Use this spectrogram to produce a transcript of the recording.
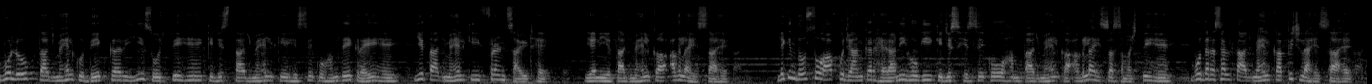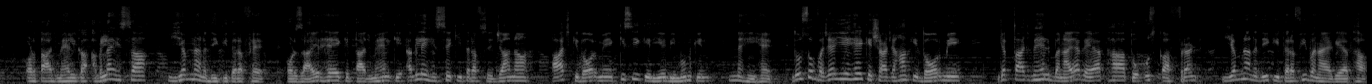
वो लोग ताजमहल को देखकर ये सोचते हैं की जिस ताजमहल के हिस्से को हम देख रहे हैं, ये ताजमहल की फ्रंट साइड है। यानी ये ताजमहल का अगला हिस्सा है। लेकिन दोस्तों, आपको जानकर हैरानी होगी कि जिस हिस्से को हम ताजमहल का अगला हिस्सा समझते हैं, वो दरअसल ताजमहल का पिछला हिस्सा है। और ताजमहल का अगला हिस्सा यमुना नदी की तरफ़ है। और ज़ाहिर है कि ताजमहल के अगले हिस्से की तरफ़ से जाना आज के दौर में किसी के लिए भी मुमकिन नहीं है। दोस्तों, वजह यह है कि शाहजहां के दौर में जब ताजमहल बनाया गया था तो उसका फ्रंट यमुना नदी की तरफ़ ही बनाया गया था।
